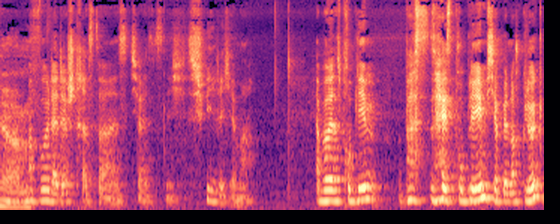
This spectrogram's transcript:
Ja. Obwohl da der Stress da ist. Ich weiß es nicht. Ist schwierig immer. Aber das Problem, was heißt Problem? Ich habe ja noch Glück.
